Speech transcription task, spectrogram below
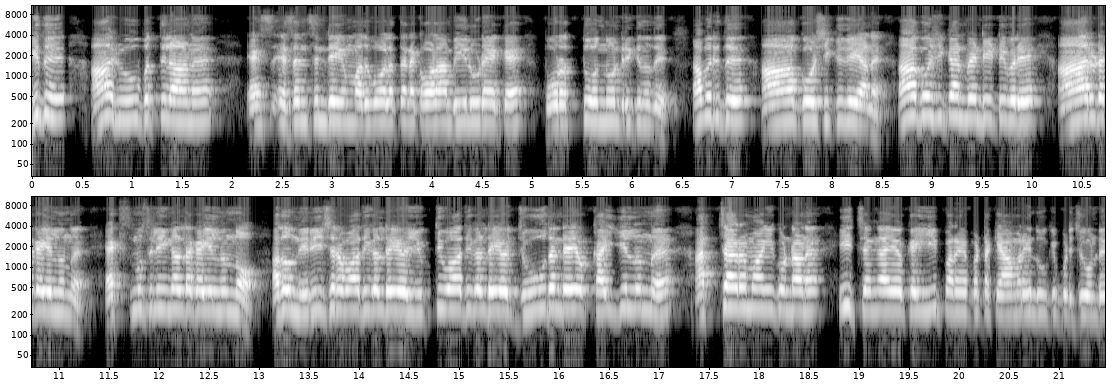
ഇത് ആ രൂപത്തിലാണ് എസ് എസൻസിന്റെയും അതുപോലെ തന്നെ കോളാമ്പിയിലൂടെയൊക്കെ പുറത്തു വന്നുകൊണ്ടിരിക്കുന്നത്. അവരിത് ആഘോഷിക്കുകയാണ്. ആഘോഷിക്കാൻ വേണ്ടിയിട്ട് ഇവർ ആരുടെ കയ്യിൽ നിന്ന്? എക്സ് മുസ്ലിങ്ങളുടെ കയ്യിൽ നിന്നോ? അതോ നിരീശ്വരവാദികളുടെയോ യുക്തിവാദികളുടെയോ ജൂതന്റെയോ കയ്യിൽ നിന്ന് അച്ചാരം വാങ്ങിക്കൊണ്ടാണ് ഈ ചെങ്ങായൊക്കെ ഈ പറയപ്പെട്ട ക്യാമറയും തൂക്കി പിടിച്ചുകൊണ്ട്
